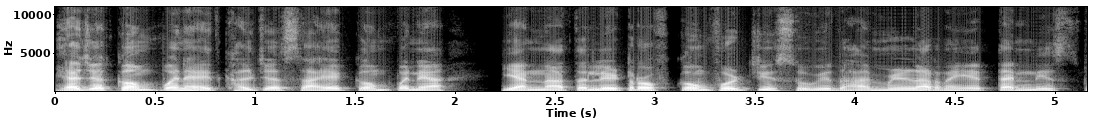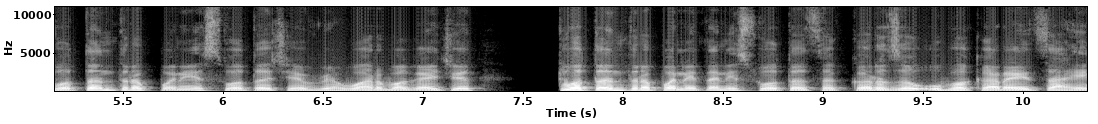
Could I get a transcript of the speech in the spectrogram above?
ह्या ज्या कंपन्या आहेत खालच्या सहाय्यक कंपन्या यांना आता लेटर ऑफ कम्फर्टची सुविधा मिळणार नाही आहे त्यांनी स्वतंत्रपणे स्वतःचे व्यवहार बघायचे आहेत. स्वतंत्रपणे त्यांनी स्वतःचं कर्ज उभं करायचं आहे.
